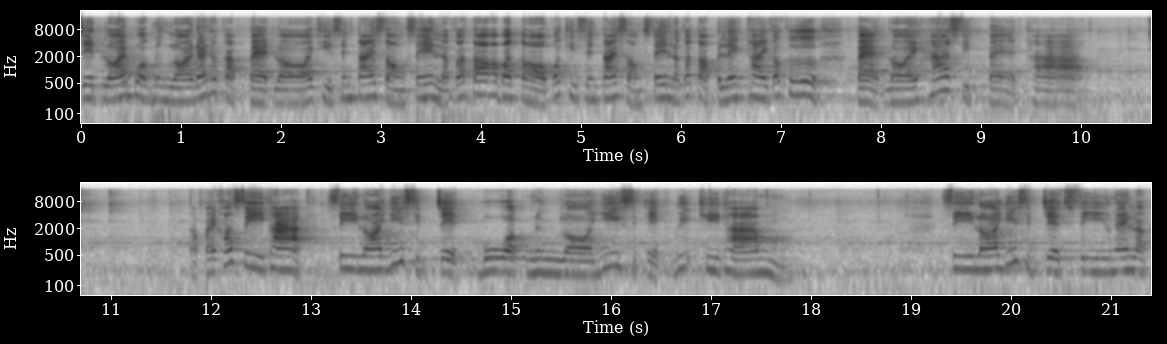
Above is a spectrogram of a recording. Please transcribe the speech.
700 บวก 100 ได้เท่ากับ 800 ขีดเส้นใต้ 2 เส้น แล้วก็ต่ออบตอบก็ขีดเส้นใต้ 2 เส้น แล้วก็ตอบเป็นเลขไทยก็คือ 858 ค่ะ ต่อไปข้อ 4 ค่ะ 427 บวก 121 วิธีทำ 427 4 อยู่ในหลัก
